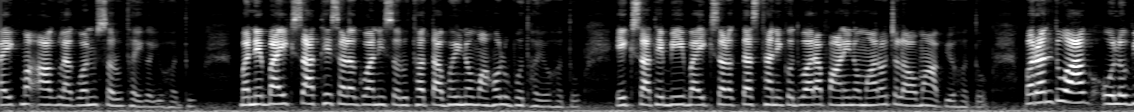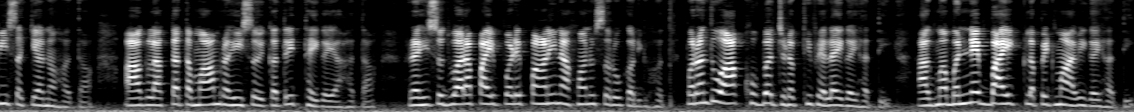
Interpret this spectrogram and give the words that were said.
બાઇકમાં આગ લાગવાનું શરૂ થઈ ગયું હતું. બંને બાઇક સાથે સળગવાની શરૂ થતાં ભયનો માહોલ ઊભો થયો હતો. એક સાથે બે બાઇક સળગતા સ્થાનિકો દ્વારા પાણીનો મારો ચલાવવામાં આવ્યો હતો. પરંતુ આગ ઓલવી શક્યા ન હતા. આગ લાગતા તમામ રહીશો એકત્રિત થઈ ગયા હતા. રહીશો દ્વારા પાઇપ વડે પાણી નાખવાનું શરૂ કર્યું હતું. પરંતુ આગ ખૂબ જ ઝડપથી ફેલાઈ ગઈ હતી. આગમાં બંને બાઇક લપેટમાં આવી ગઈ હતી.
